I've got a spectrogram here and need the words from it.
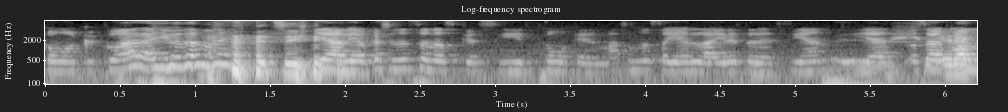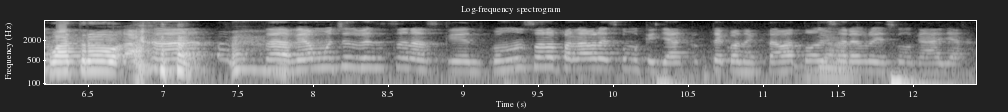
como que cuál, ayúdame. sí. Y había ocasiones en las que sí, como que más o menos ahí al aire te decían. y ya, o sea, Era con- cuatro. Ajá. O sea, había muchas veces en las que con una sola palabra es como que ya te conectaba todo Ya. el cerebro y es como que, ah, ya.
